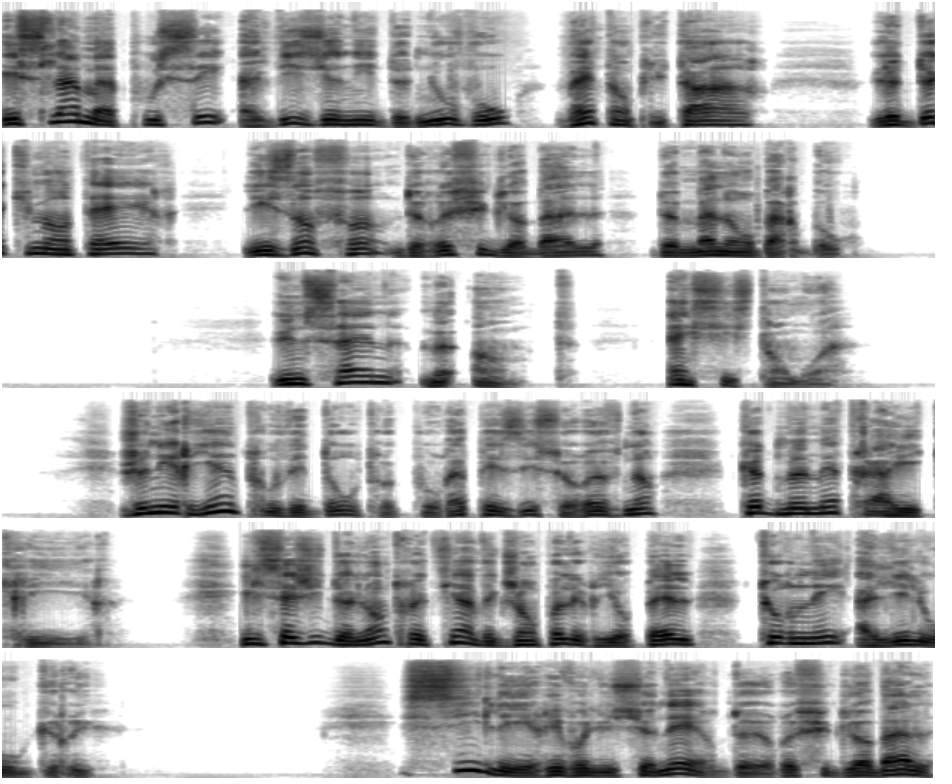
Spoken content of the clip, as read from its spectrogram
et cela m'a poussé à visionner de nouveau, vingt ans plus tard, le documentaire Les enfants de refus global de Manon Barbeau. Une scène me hante, insiste en moi je n'ai rien trouvé d'autre pour apaiser ce revenant que de me mettre à écrire. Il s'agit de l'entretien avec Jean-Paul Riopel tourné à l'île aux grues. Si les révolutionnaires de Refus Global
